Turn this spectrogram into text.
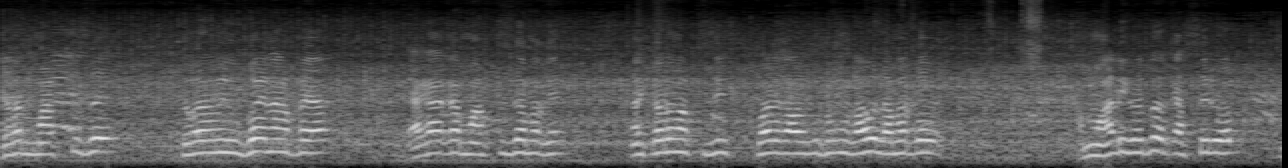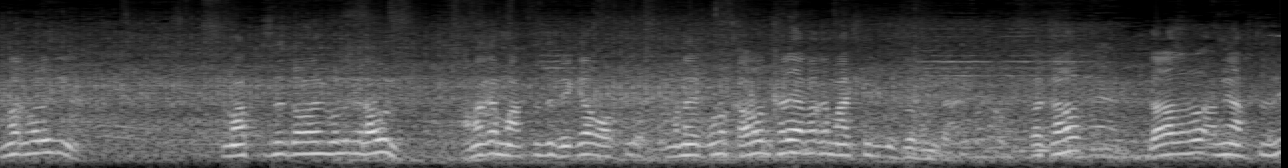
যখন মারতেছে তখন আমি উপায় না পায়া একা একা মারতেছে আমাকে। আমি কেন মারতেছি? পরে রাহুল ফোন রাহুল আমাকে মালিক হতো কাছের ওর। আমাকে বলে কি মারতেছে তখন আমি বলি রাহুল আমাকে মারতেছে বেকার মানে কোনো কারণ ছাড়াই আমাকে মার শুরু করছে ওখানটা। কেন? দাদা দাদা আমি আসতেছি।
